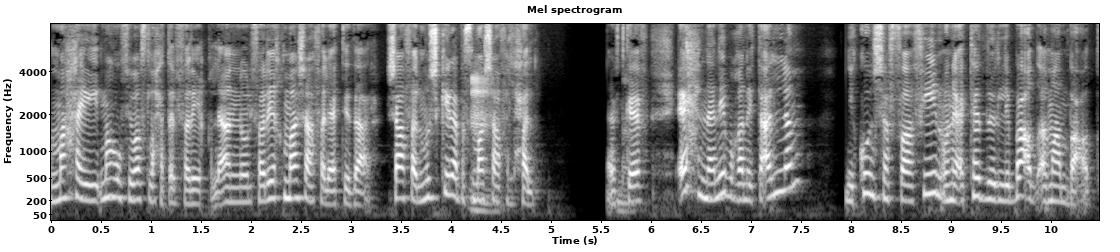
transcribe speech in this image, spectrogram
ما حي ما هو في مصلحة الفريق لأنه الفريق ما شاف الاعتذار. شاف المشكلة بس ما شاف الحل. عرفت نعم. كيف؟ إحنا نبغى نتعلم نكون شفافين ونعتذر لبعض أمام بعض.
